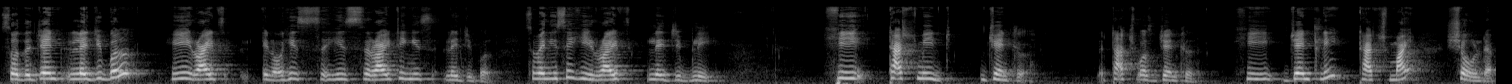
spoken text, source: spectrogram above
So the gent legible he writes, you know, his, his writing is legible. So when you say he writes legibly, he touched me gentle. The touch was gentle. He gently touched my shoulder.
